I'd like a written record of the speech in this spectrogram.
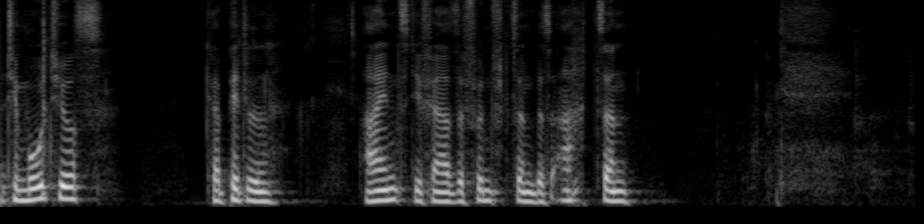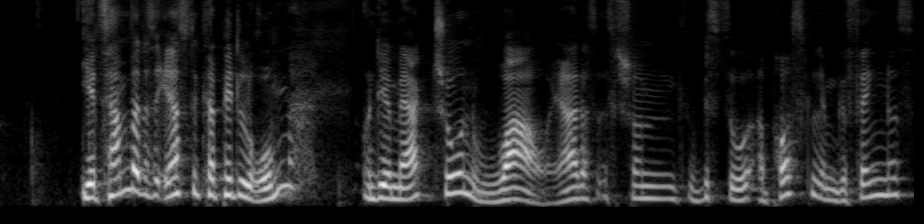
Timotheus, Kapitel 1, die Verse 15 bis 18. Jetzt haben wir das erste Kapitel rum. Und ihr merkt schon, wow, ja, das ist schon, du bist so Apostel im Gefängnis,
